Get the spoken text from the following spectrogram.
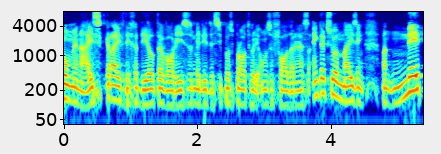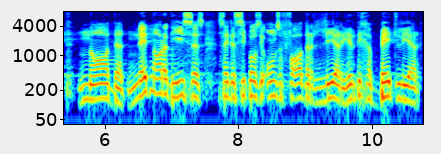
kom en hy skryf die gedeelte waar Jesus met die disippels praat oor die onsse Vader. En dit is eintlik so amazing want net na dit net nadat Jesus sy disippels die onsse Vader leer hierdie gebed leer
